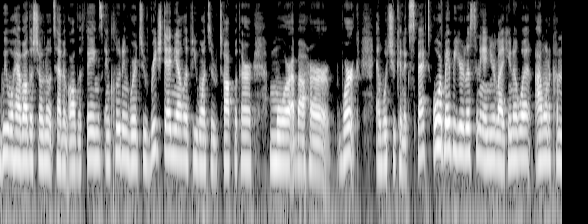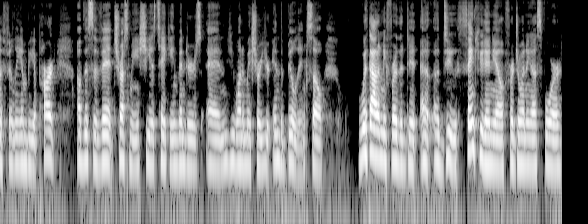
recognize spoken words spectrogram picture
We will have all the show notes having all the things, including where to reach Danielle if you want to talk with her more about her work and what you can expect. Or maybe you're listening and you're like, you know what, I want to come to Philly and be a part of this event. Trust me, she is taking vendors and you want to make sure you're in the building. So without any further uh, ado, thank you, Danielle, for joining us for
